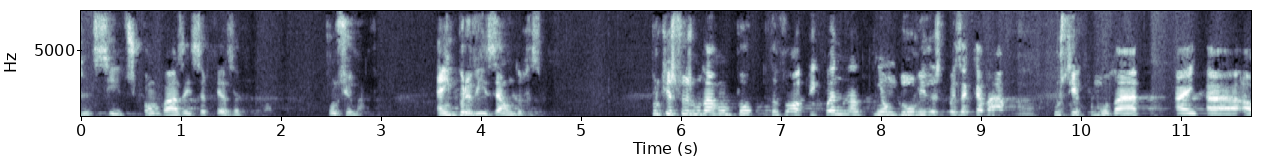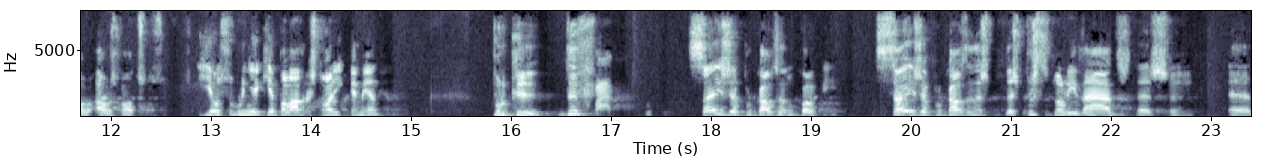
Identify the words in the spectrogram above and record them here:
indecisos com base em certeza funcionava, em previsão de resultados porque as pessoas mudavam pouco de voto e quando não tinham dúvidas, depois acabavam por se acomodar em, a, aos votos dos outros. E eu sublinho aqui a palavra historicamente, porque, de facto, seja por causa do Covid, seja por causa das, das personalidades, das, uh,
